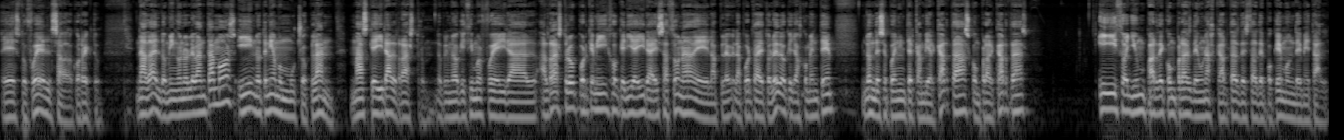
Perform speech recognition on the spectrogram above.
esto fue el sábado, correcto. Nada, el domingo nos levantamos y no teníamos mucho plan, más que ir al rastro. Lo primero que hicimos fue ir al, rastro porque mi hijo quería ir a esa zona de la, la puerta de Toledo que ya os comenté, donde se pueden intercambiar cartas, comprar cartas y hizo allí un par de compras de unas cartas de estas de Pokémon de metal.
